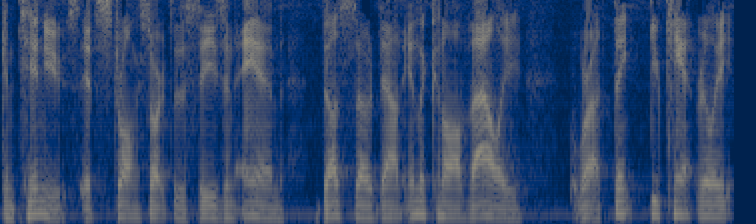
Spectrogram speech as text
continues its strong start to the season and does so down in the Kanawha Valley, where I think you can't really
